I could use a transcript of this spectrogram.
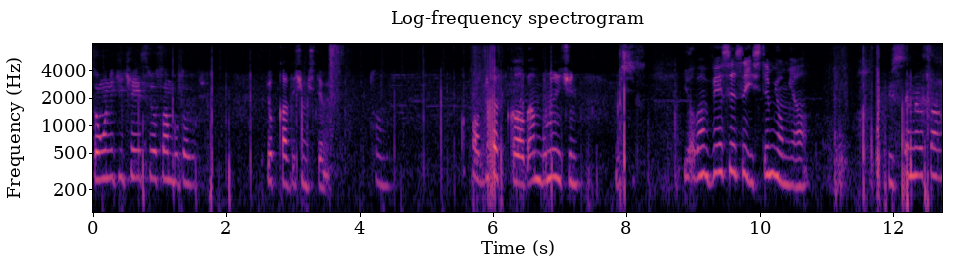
Son 12k istiyorsan burada var. Yok kardeşim istemiyorum. Tamam. Aa bir dakika ben bunun için ya ben VSS istemiyorum ya. İstemiyorsan.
